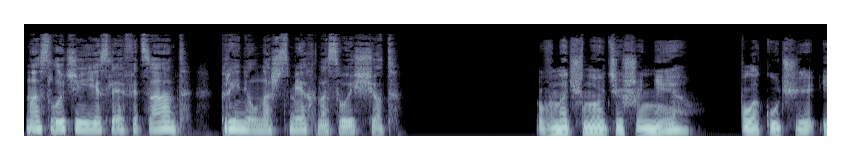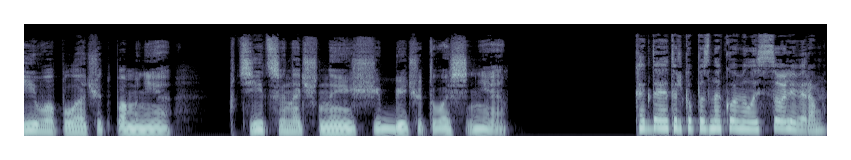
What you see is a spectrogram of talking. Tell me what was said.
на случай, если официант принял наш смех на свой счет. В ночной тишине плакучая ива плачет по мне, птицы ночные щебечут во сне. Когда я только познакомилась с Оливером,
